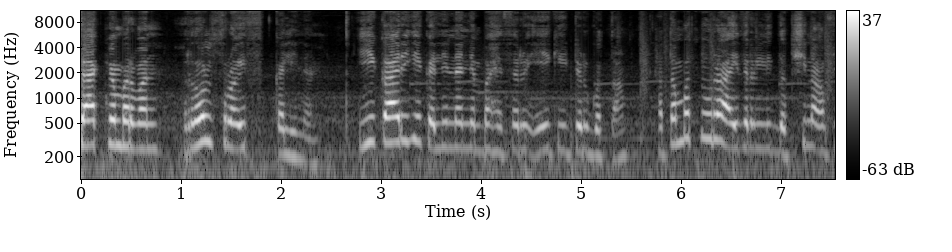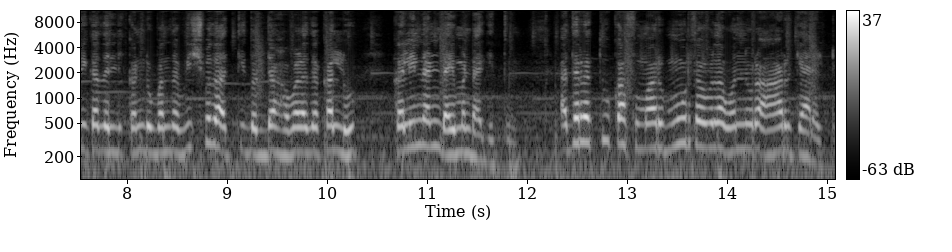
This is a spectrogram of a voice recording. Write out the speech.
fact number one Rolls Royce Cullinan ಈ ಕಾರಿಗೆ ಕಲ್ಲಿನನ್ ಎಂಬ ಹೆಸರು ಏಕೆ ಇಟ್ಟರು ಗೊತ್ತಾ? ಹತ್ತೊಂಬತ್ ನೂರ ಐದರಲ್ಲಿ ದಕ್ಷಿಣ ಆಫ್ರಿಕಾದಲ್ಲಿ ಕಂಡು ಬಂದ ವಿಶ್ವದ ಅತಿ ದೊಡ್ಡ ಹವಳದ ಕಲ್ಲು ಕಲಿನನ್ ಡೈಮಂಡ್ ಆಗಿತ್ತು. ಅದರ ತೂಕ ಸುಮಾರು ಮೂರು ಸಾವಿರದ ಒಂದೂರ ಆರು ಕ್ಯಾರೆಟ್.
